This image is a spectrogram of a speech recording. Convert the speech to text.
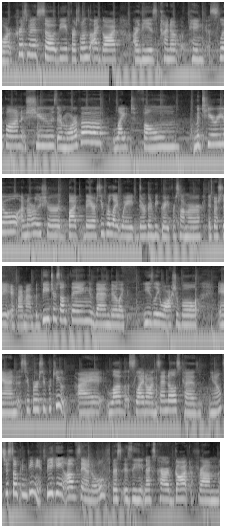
for Christmas. So the first ones I got are these kind of pink slip-on shoes. They're more of a light foam material i'm not really sure but they are super lightweight they're going to be great for summer especially if i'm at the beach or something then they're like easily washable and super, super cute. I love slide-on sandals because, you know, it's just so convenient. Speaking of sandals, this is the next pair I got from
